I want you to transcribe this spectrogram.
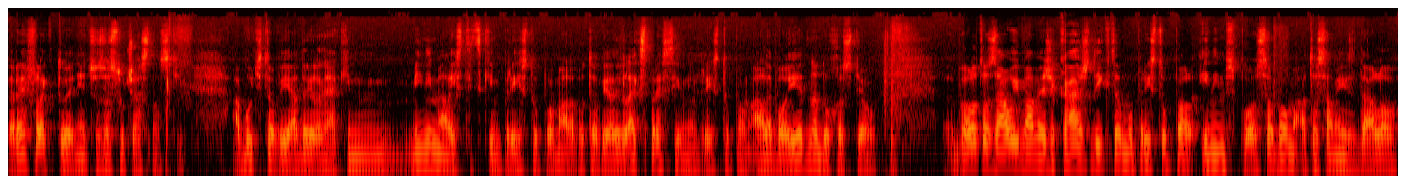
reflektuje niečo zo súčasnosti. A buď to vyjadril nejakým minimalistickým prístupom, alebo to vyjadril expresívnym prístupom, alebo jednoduchosťou. Bolo to zaujímavé, že každý k tomu pristúpal iným spôsobom a to sa mi zdalo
